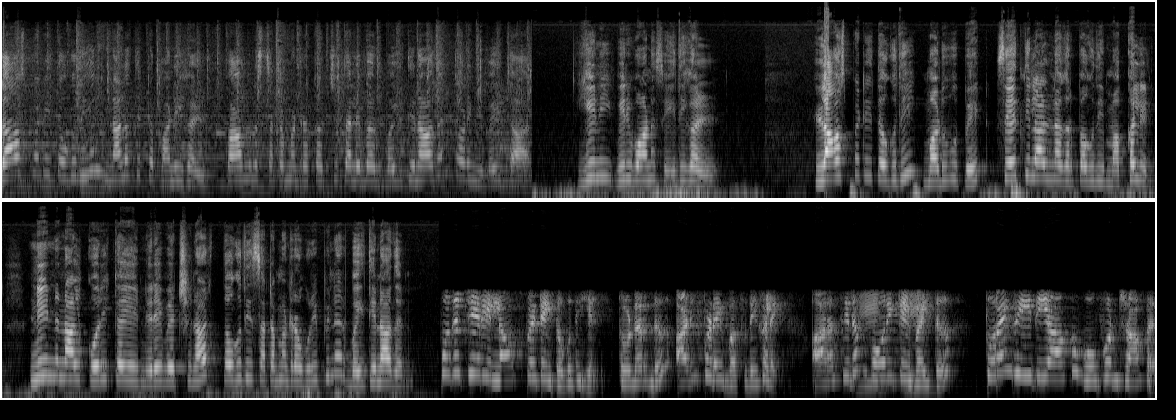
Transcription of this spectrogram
லாஸ்பேட்டை தொகுதியில் நலத்திட்ட பணிகள் காங்கிரஸ் சட்டமன்ற கட்சித் தலைவர் வைத்தியநாதன் தொடங்கி வைத்தார். இனி விரிவான செய்திகள். லாஸ்பேட்டை தொகுதி மடுவுபேட் சேத்திலால் நகர் பகுதி மக்களின் நீண்ட நாள் கோரிக்கையை நிறைவேற்றினார் தொகுதி சட்டமன்ற உறுப்பினர் வைத்தியநாதன். புதுச்சேரி லாஸ்பேட்டை தொகுதியில் தொடர்ந்து அடிப்படை வசதிகளை அரசிடம் கோரிக்கை வைத்து துறை ரீதியாக ஒவ்வொன்றாக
